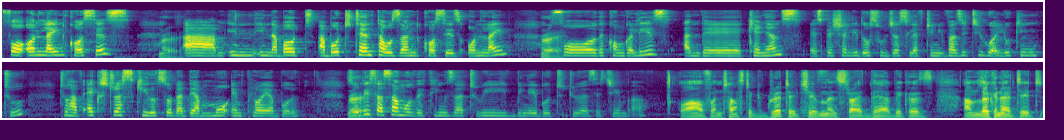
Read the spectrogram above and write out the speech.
for online courses right. um, in, in about, about 10,000 courses online right. for the Congolese and the Kenyans, especially those who just left university who are looking to to have extra skills so that they are more employable. So right. these are some of the things that we've been able to do as a chamber. Wow, fantastic. Great achievements yes. right there because I'm looking at it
